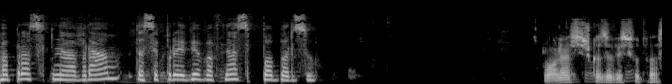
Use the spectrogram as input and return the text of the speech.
въпросът на Авраам да се прояви в нас по-бързо. Моля, всичко зависи от вас.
